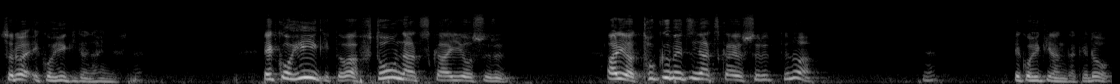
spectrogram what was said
それはエコひいきではないんですねエコひいきとは不当な扱いをするあるいは特別な扱いをするっていうのは、エコひいきなんだけど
